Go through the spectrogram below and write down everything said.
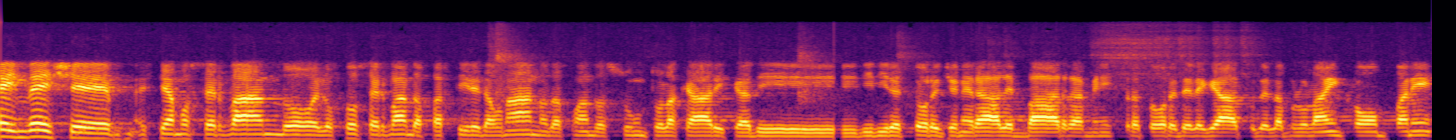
invece, stiamo osservando, e lo sto osservando a partire da un anno, da quando ho assunto la carica di, di direttore generale barra amministratore delegato della Blue Line Company,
